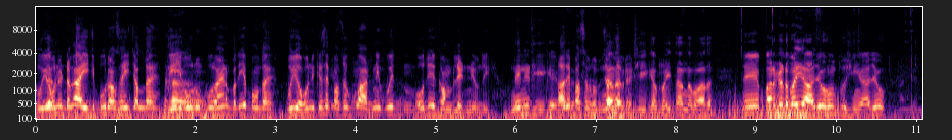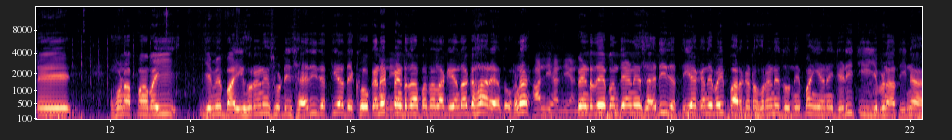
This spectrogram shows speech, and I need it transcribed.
ਕੋਈ ਉਹ ਨਹੀਂ ਡੰਗਾਈ ਚ ਪੂਰਾ ਸਹੀ ਚੱਲਦਾ ਹੈ। ਬੀਜ ਬੂ ਨੂੰ ਪੂਰਾ ਐਨ ਵਧੀਆ ਪਾਉਂਦਾ ਹੈ। ਕੋਈ ਉਹ ਨਹੀਂ ਕਿਸੇ ਪਾਸੇ ਘਾਟ ਨਹੀਂ ਕੋਈ ਉਹਦੀ ਕੰਪਲੀਟ ਨਹੀਂ ਹੁੰਦੀ। ਨਹੀਂ ਨਹੀਂ ਠੀਕ ਹੈ ਸਾਰੇ। ਪਾਸੇ ਸਭ ਨਾ, ਚੱਲਦਾ ਵੀਰੇ। ਠੀਕ ਹੈ ਬਾਈ ਧੰਨਵਾਦ। ਤੇ ਪ੍ਰਗਟ ਬਾਈ ਆ ਜਾਓ ਹੁਣ ਤੁਸੀਂ ਆ ਜਾਓ। ਤੇ ਹੁਣ ਆਪਾਂ ਬਾਈ ਜਿਵੇਂ ਬਾਈ ਹੋਰਾਂ ਨੇ ਤੁਹਾਡੀ ਸਹਿਦੀ ਦਿੱਤੀ ਆ ਦੇਖੋ ਕਹਿੰਦੇ ਪਿੰਡ ਦਾ ਪਤਾ ਲੱਗ ਜਾਂਦਾ ਗਹਾਰਿਆਂ ਤੋਂ ਹਨਾ? ਹਾਂਜੀ ਹਾਂਜੀ ਹਾਂਜੀ। ਪਿੰਡ ਦੇ ਬੰਦਿਆਂ ਨੇ ਸਹਿਦੀ ਦਿੱਤੀ ਆ ਕਹਿੰਦੇ ਬਾਈ ਪ੍ਰਗਟ ਹੋਰਾਂ ਨੇ ਦੋਨੇ ਭਾਈਆਂ ਨੇ ਜਿਹੜੀ ਚੀਜ਼ ਬਣਾਤੀ ਨਾ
